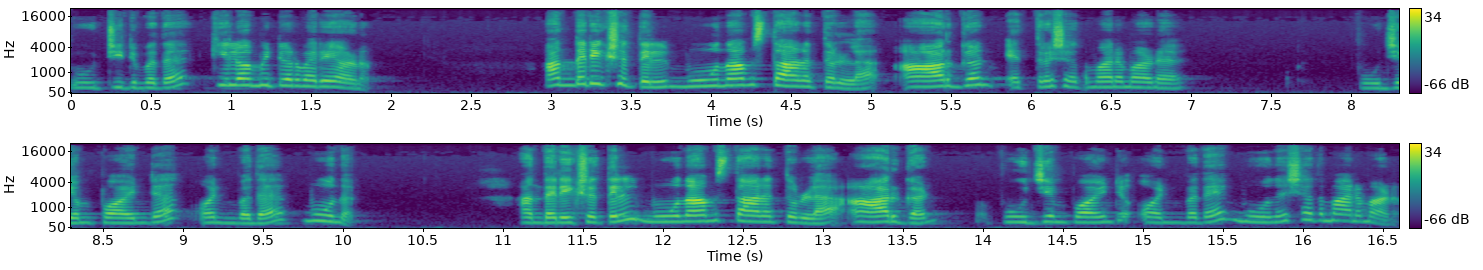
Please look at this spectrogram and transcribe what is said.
നൂറ്റി ഇരുപത് കിലോമീറ്റർ വരെയാണ്. അന്തരീക്ഷത്തിൽ മൂന്നാം സ്ഥാനത്തുള്ള ആർഗൺ എത്ര ശതമാനമാണ്? പൂജ്യം പോയിന്റ് ഒൻപത് മൂന്ന്. അന്തരീക്ഷത്തിൽ മൂന്നാം സ്ഥാനത്തുള്ള ആർഗൺ പൂജ്യം പോയിന്റ് ഒൻപത് മൂന്ന് ശതമാനമാണ്.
